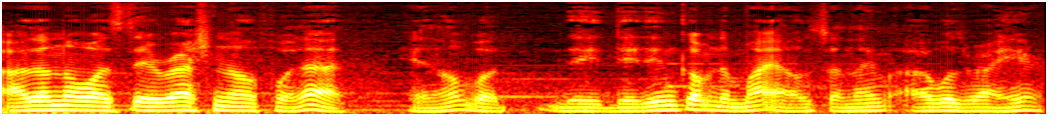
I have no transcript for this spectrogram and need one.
I don't know what's their rationale for that, you know, but they, they didn't come to my house and I, I was right here.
